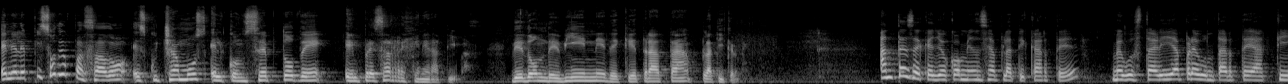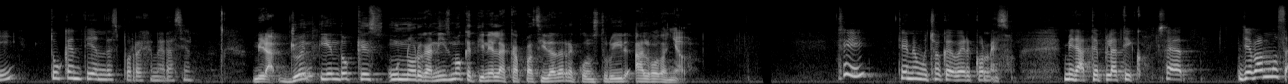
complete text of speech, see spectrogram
En el episodio pasado escuchamos el concepto de empresas regenerativas. ¿De dónde viene? ¿De qué trata? Platíquenme. Antes de que yo comience a platicarte, me gustaría preguntarte a ti, ¿tú qué entiendes por regeneración? Mira, yo entiendo que es un organismo que tiene la capacidad de reconstruir algo dañado. Sí, tiene mucho que ver con eso. Mira, te platico. O sea, Llevamos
